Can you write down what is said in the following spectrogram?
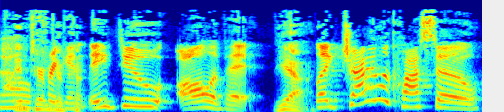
oh, in terms freaking, of, they do all of it. yeah, Like Johnny LaQuasto,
